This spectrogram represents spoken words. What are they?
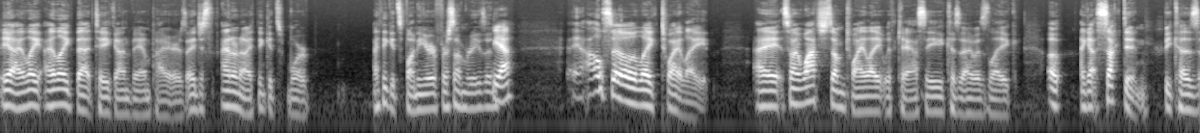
Yeah, I like I like that take on vampires. I just I don't know. I think it's more. I think it's funnier for some reason. Yeah. Eh, also, like Twilight. I so I watched some Twilight with Cassie because I was like, oh, I got sucked in because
